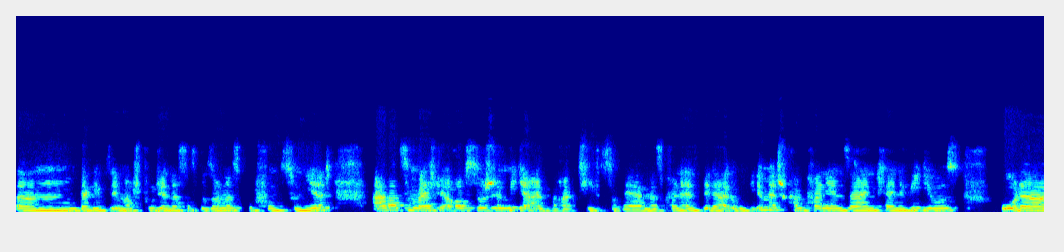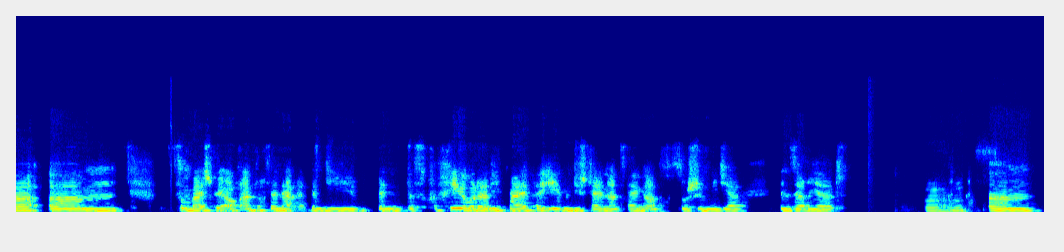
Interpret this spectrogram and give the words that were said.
Ähm, da gibt es eben auch Studien, dass das besonders gut funktioniert. Aber zum Beispiel auch auf Social Media einfach aktiv zu werden. Das können entweder irgendwie Image-Kampagnen sein, kleine Videos oder ähm, zum Beispiel auch einfach, wenn, der, wenn, die, wenn das Café oder die Kneipe eben die Stellenanzeigen auf Social Media inseriert. Mhm. Ähm,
